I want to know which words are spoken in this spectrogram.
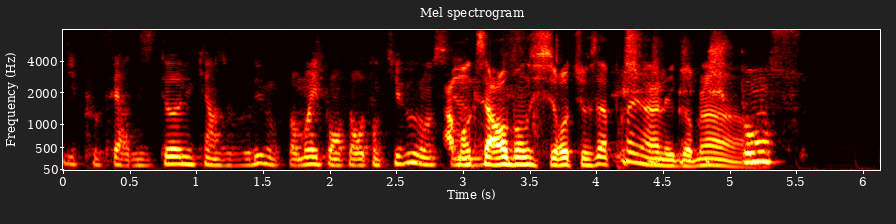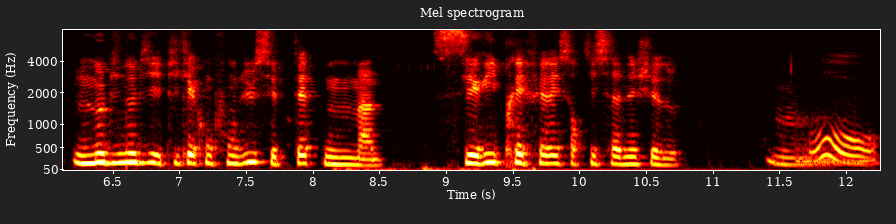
il peut faire 10 tonnes, 15 volumes. Enfin, moi, il peut en faire autant qu'il veut. hein, à moins un- que ça rebondisse sur autre chose après Je- hein, les gobelins Je pense, Nobinobi et Pika confondus, c'est peut-être ma série préférée sortie cette année chez eux. Hum, Oh.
